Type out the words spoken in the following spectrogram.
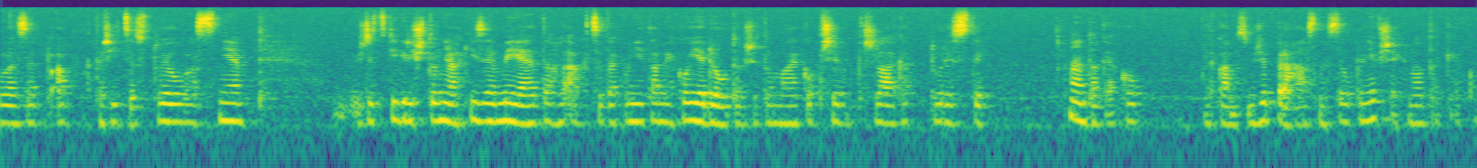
lezeb, a kteří cestují vlastně vždycky, když to v nějaký zemi je, tahle akce, tak oni tam jako jedou, takže to má jako při, přilákat turisty. No, tak jako, jako myslím, že Praha snese úplně všechno, tak jako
